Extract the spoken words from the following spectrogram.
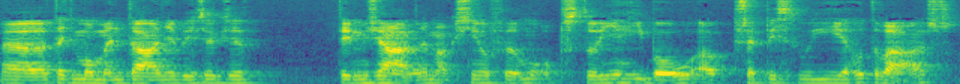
Eh, Teď momentálně bych řekl, že tím žánrem akčního filmu obstojně hýbou a přepisují jeho tvář.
